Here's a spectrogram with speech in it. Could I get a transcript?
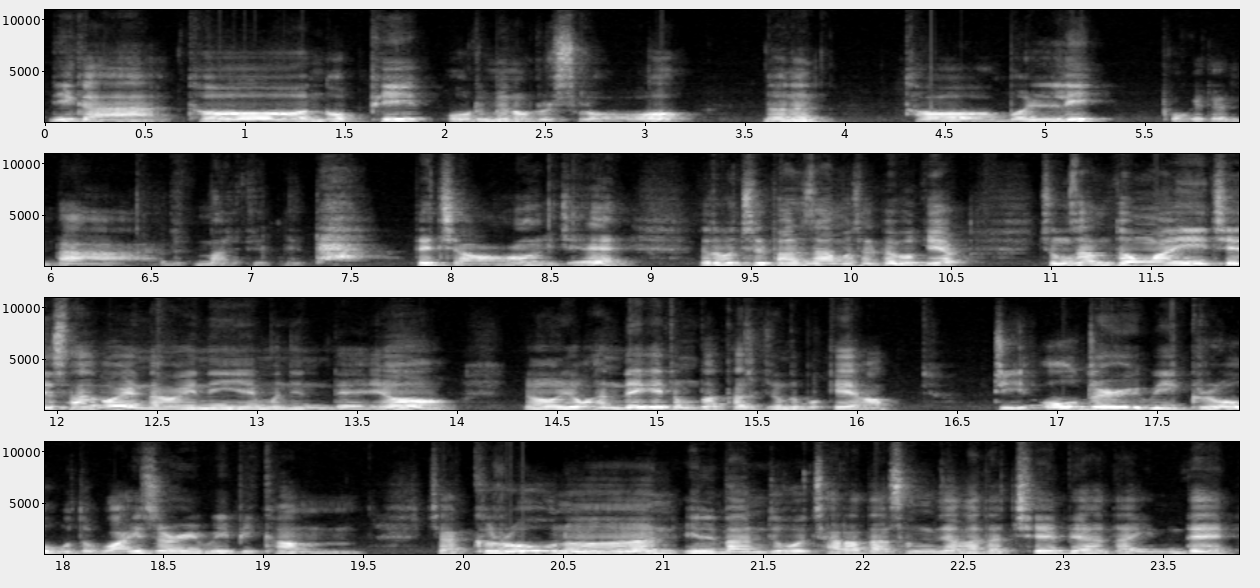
네가 더 높이 오르면 오를수록 너는 더 멀리 보게 된다. 이런 말이 됩니다. 됐죠? 이제 여러분 칠판사 한번 살펴볼게요. 중3 동화의 제4거에 나와 있는 예문인데요. 요 한 4개 정도, 5개 정도 볼게요. The older we grow, the wiser we become. 자, grow는 일반적으로 자라다, 성장하다, 재배하다인데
